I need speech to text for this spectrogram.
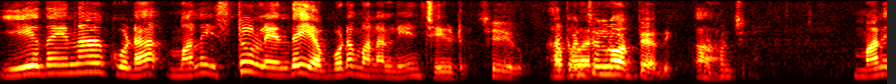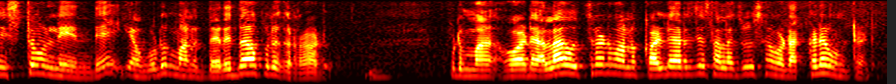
ఏదైనా కూడా మన ఇష్టం లేనిదే ఎవ్వడం మనల్ని ఏం చేయడు. చేయరు. ప్రపంచంలో అంతే అది ప్రపంచం. మన ఇష్టం లేనిదే ఎవడు మన దరిదాపులకు రాడు. ఇప్పుడు మన వాడు ఎలా వచ్చినాడు మనం కళ్ళు ఎరచేసి అలా చూసిన వాడు అక్కడే ఉంటాడు.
